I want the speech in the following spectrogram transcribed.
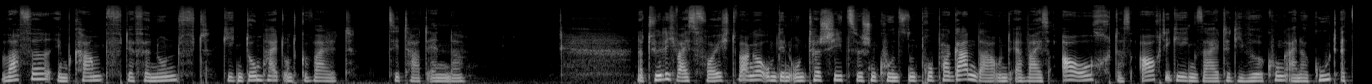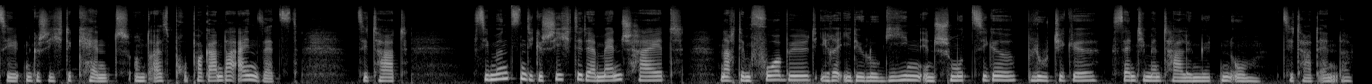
Waffe im Kampf der Vernunft gegen Dummheit und Gewalt, Zitat Ende. Natürlich weiß Feuchtwanger um den Unterschied zwischen Kunst und Propaganda und er weiß auch, dass auch die Gegenseite die Wirkung einer gut erzählten Geschichte kennt und als Propaganda einsetzt. Zitat Sie münzen die Geschichte der Menschheit nach dem Vorbild ihrer Ideologien in schmutzige, blutige, sentimentale Mythen um. Zitat Ende.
